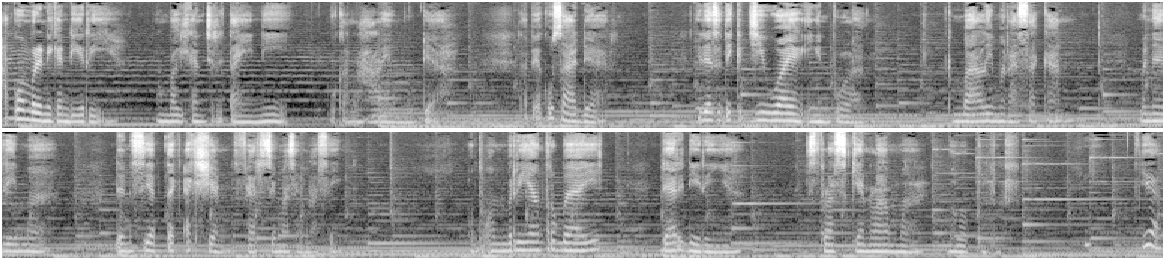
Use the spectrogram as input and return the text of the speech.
Aku memberanikan diri, membagikan cerita ini bukanlah hal yang mudah. Tapi aku sadar, tidak sedikit jiwa yang ingin pulang. Kembali merasakan, menerima, dan siap take action versi masing-masing. Untuk memberi yang terbaik dari dirinya setelah sekian lama babak belur. ya,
